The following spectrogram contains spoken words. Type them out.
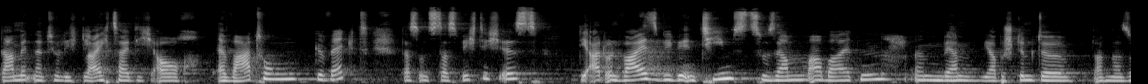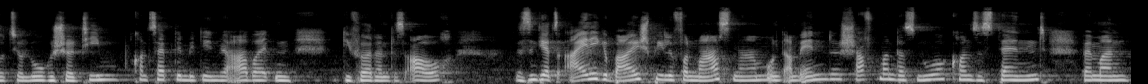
damit natürlich gleichzeitig auch Erwartungen geweckt, dass uns das wichtig ist. die Art und Weise, wie wir in Teams zusammenarbeiten. Ähm, wir haben ja bestimmte sagen wir, soziologische Teamkonzepte, mit denen wir arbeiten, die fördern das auch. Das sind jetzt einige Beispiele von Maßnahmen und am Ende schafft man das nur konsistent, wenn man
